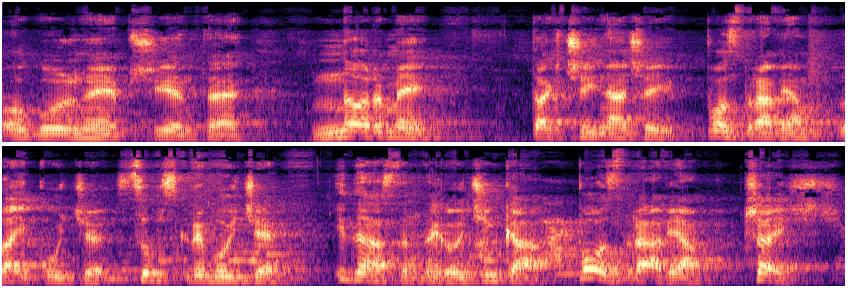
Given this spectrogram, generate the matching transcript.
ogólne przyjęte normy. Tak czy inaczej, pozdrawiam, lajkujcie, subskrybujcie i do następnego odcinka. Pozdrawiam, cześć!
